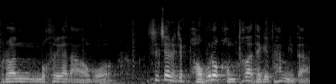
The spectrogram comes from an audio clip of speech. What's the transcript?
그런 목소리가 나오고 실제로 이제 법으로 검토가 되기도 합니다.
